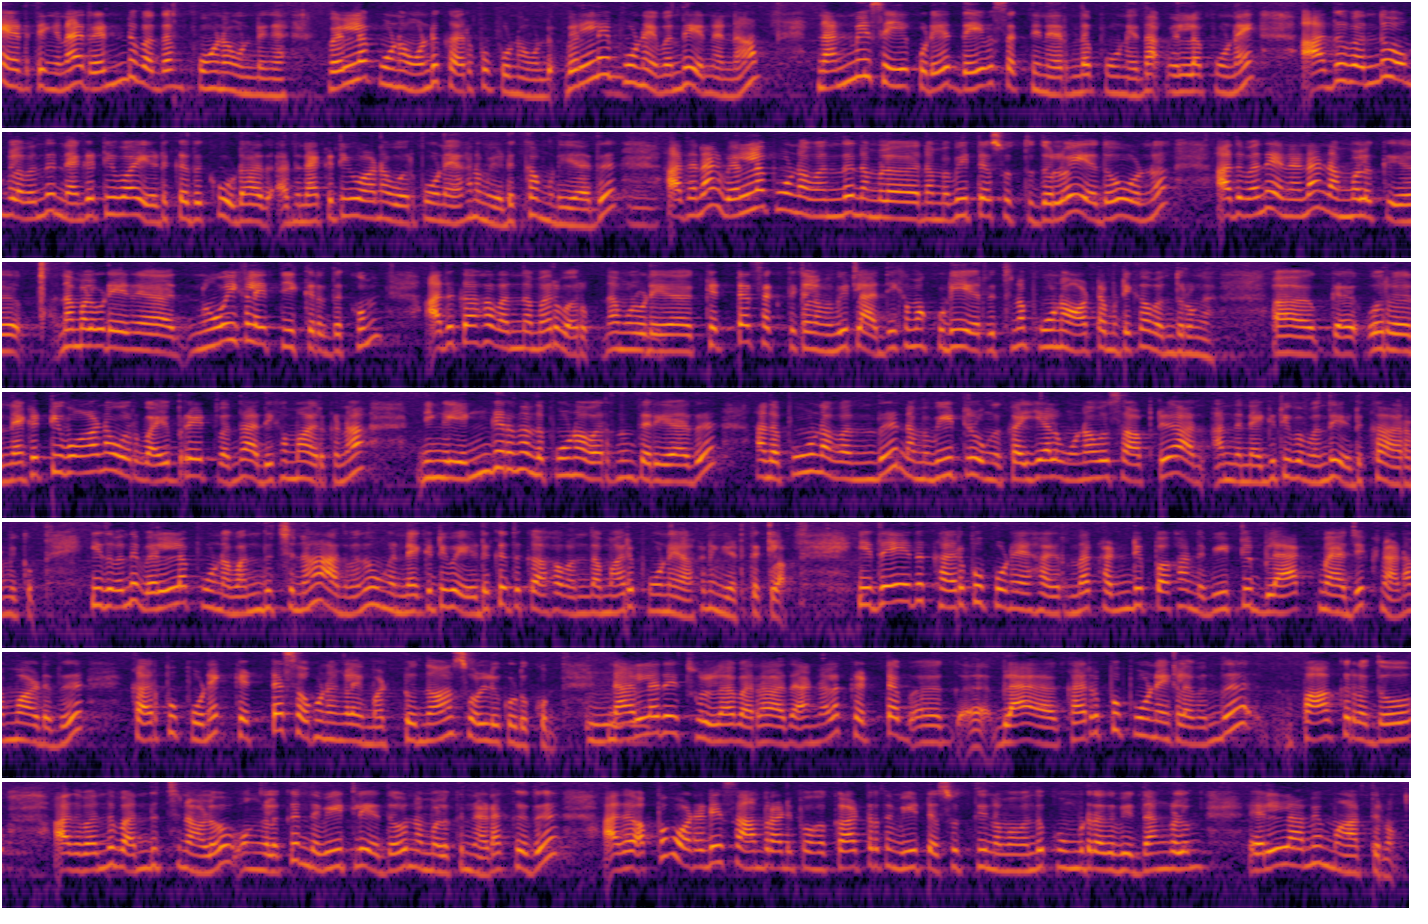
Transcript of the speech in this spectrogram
பூனை எடுத்தீங்கன்னா ரெண்டு விதம் பூனை உண்டுங்க. வெள்ளை பூனை உண்டு கருப்பு பூனை உண்டு. வெள்ளை பூனை வந்து என்னென்னா நன்மை செய்யக்கூடிய தெய்வசக்தி நிறைந்த பூனை தான் வெள்ளை பூனை. அது வந்து உங்களை வந்து நெகட்டிவாக எடுக்கிறதுக்கு விடாது அது நெகட்டிவான ஒரு பூனையாக நம்ம எடுக்க முடியாது. அதனால் வெள்ளை பூனை வந்து நம்மளை நம்ம வீட்டை சுற்றுதலோ ஏதோ ஒன்று அது வந்து என்னென்னா நம்மளுக்கு நம்மளுடைய நோய்களை தீர்க்கறதுக்கும் அதுக்காக வந்த மாதிரி வரும். நம்மளுடைய கெட்ட சக்திகள் நம்ம வீட்டில் அதிகமாக குடியேறுச்சுன்னா பூனை ஆட்டோமேட்டிக்காக வந்துருங்க. ஒரு நெகட்டிவான ஒரு வைப்ரேட் வந்து அதிகமாக இருக்குன்னா நீங்கள் எங்கேருந்து அந்த பூனை வருதுன்னு தெரியாது. அந்த பூனை வந்து நம்ம வீட்டில் உங்கள் கையால் உணவு சாப்பிட்டு அந்த- நெகட்டிவை வந்து எடுக்க ஆரம்பிக்கும். இது வந்து வெள்ளை பூனை வந்துச்சுன்னா அது வந்து உங்கள் நெகட்டிவை எடுக்கிறதுக்காக வந்த மாதிரி பூனையாக நீங்கள் எடுத்துக்கலாம். இதே இது கருப்பு பூனையாக இருந்தால் கண்டிப்பாக அந்த வீட்டில் பிளாக் மேஜிக் நடமாடுது. கருப்பு பூனை கெட்ட சகுனங்களை மட்டும்தான் சொல்லி கொடுக்கும். நல்லதை சொல்ல வராது. அதனால கெட்ட கருப்பு பூனைகளை வந்து பார்க்குறதோ அது வந்து வந்துச்சுனாலோ உங்களுக்கு இந்த வீட்டில் ஏதோ நம்மளுக்கு நடக்குது அது அப்போ உடனே சாம்பிராணி போக காட்டுறதும் வீட்டை சுற்றி நம்ம வந்து கும்பிடுறது விதங்களும் எல்லாமே மாற்றணும்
